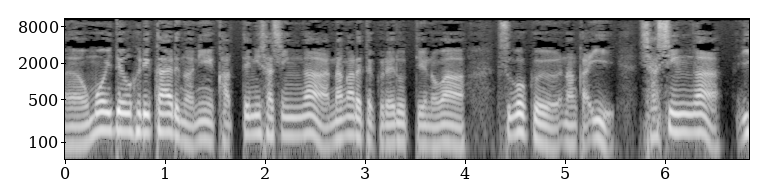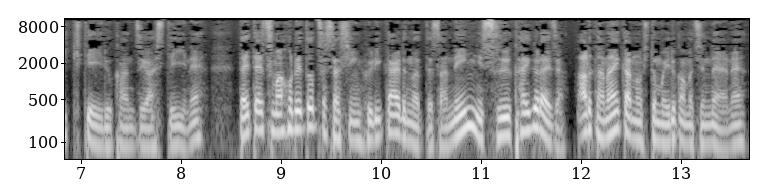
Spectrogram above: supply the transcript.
思い出を振り返るのに勝手に写真が流れてくれるっていうのは、すごくなんかいい。写真が生きている感じがしていいね。だいたいスマホで撮った写真振り返るのってさ、年に数回ぐらいじゃん。あるかないかの人もいるかもしれないよね。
